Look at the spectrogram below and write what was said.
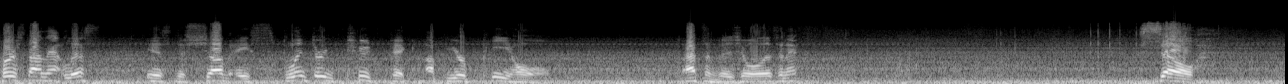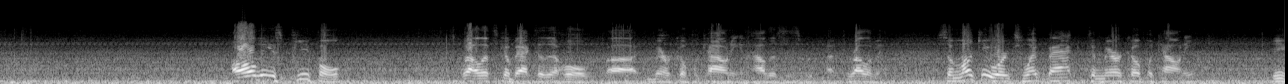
First on that list is to shove a splintered toothpick up your pee hole. That's a visual, isn't it? So, all these people, well, let's go back to the whole uh, Maricopa County and how this is relevant. So, Monkey Werx went back to Maricopa County. He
